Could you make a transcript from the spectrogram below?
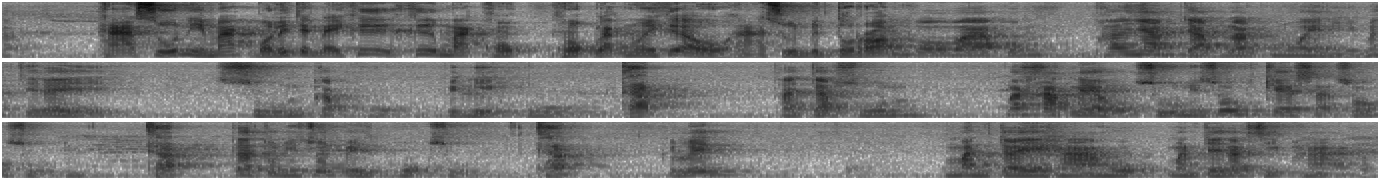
ครับ หาศูนย์นี่มักบริจังไดคือคือมักหกหกหลักหน่วยคือเอาหาศูนย์เป็นตัวร่อง เพราะว่าผมพยายามจับหลักหน่วยนี่ มันจะได้ศูนย์กับหกเป็นเลขคูครับ ถ้าจับศูนย์มาคัดแล้วศูนย์นี่ส่วนแค่สะสองศูนย์ครับ แต่ตัวนี้ส่วนไปหกศูนย์ครับ ก็เลยมั่นใจหาหกมั่นใจลักสิบหาครับ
